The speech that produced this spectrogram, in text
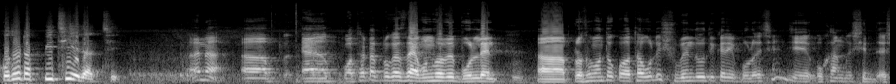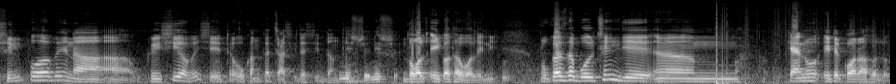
কোথাও একটা পিছিয়ে যাচ্ছি। না কথাটা প্রকাশদা এমনভাবে বললেন আহ, প্রথমত কথা বলি শুভেন্দু অধিকারী বলেছেন যে ওখানকার সিদ্ধ- শিল্প হবে না কৃষি হবে সেটা ওখানকার চাষিরা সিদ্ধান্ত। দল এই কথা বলেনি। প্রকাশদা বলছেন যে কেন এটা করা হলো?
